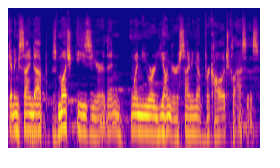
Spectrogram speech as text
Getting signed up is much easier than when you were younger signing up for college classes.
